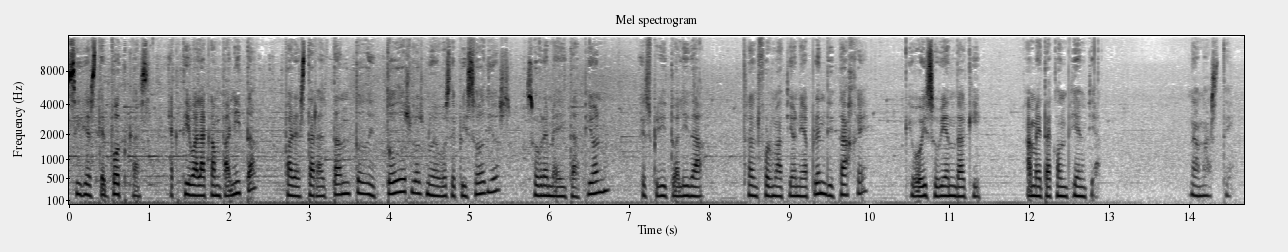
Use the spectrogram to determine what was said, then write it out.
Sigue este podcast y activa la campanita para estar al tanto de todos los nuevos episodios sobre meditación, espiritualidad, transformación y aprendizaje que voy subiendo aquí, a Metaconciencia. Namaste.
